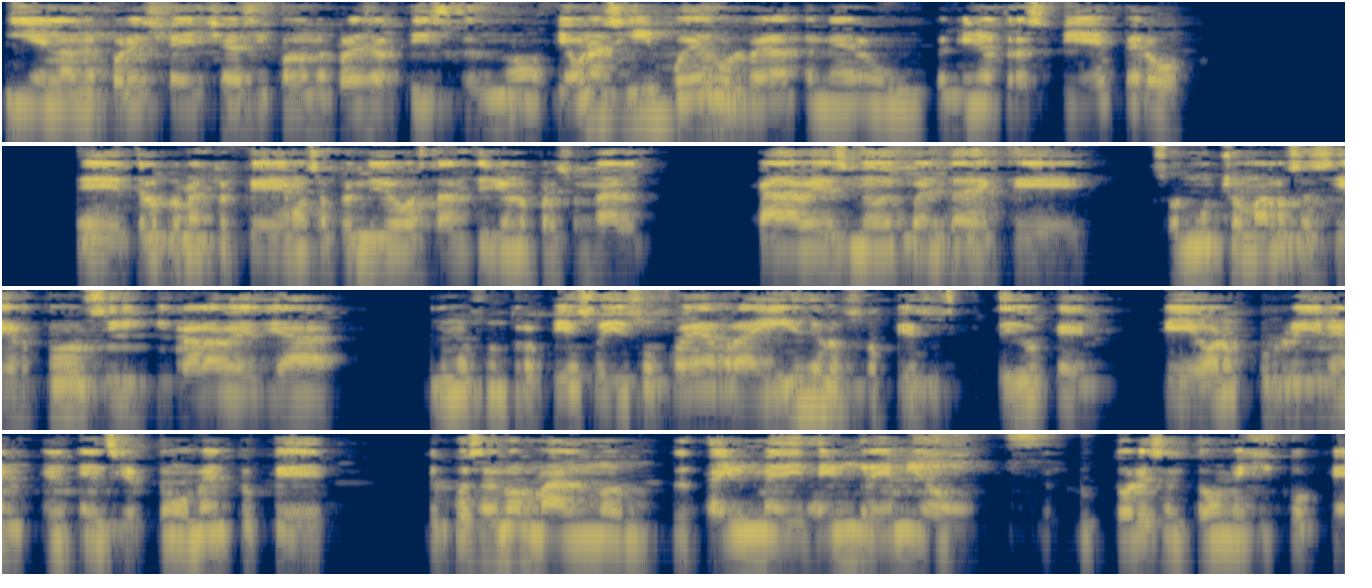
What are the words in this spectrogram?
y en las mejores fechas y con los mejores artistas, ¿no? Y aún así puedes volver a tener un pequeño traspié, pero eh, te lo prometo que hemos aprendido bastante. Yo en lo personal cada vez me doy cuenta de que son mucho más los aciertos y rara vez ya tenemos un tropiezo y eso fue a raíz de los tropiezos que digo que, que llegaron a ocurrir en, en, cierto momento que, pues es normal, no, hay, un hay un gremio de productores en todo México que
